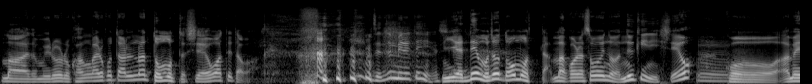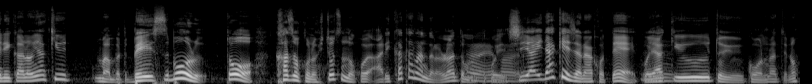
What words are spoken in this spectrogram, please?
まあでもいろいろ考えることあるなと思った試合終わってたわ。全然見れてへんやし。いやでもちょっと思った。まあこれはそういうのは抜きにしてよ、うん。こうアメリカの野球まあまたベースボールと家族の一つのこういうあり方なんだろうなと思って、こういう試合だけじゃなくてこううん野球というこうなんていうの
